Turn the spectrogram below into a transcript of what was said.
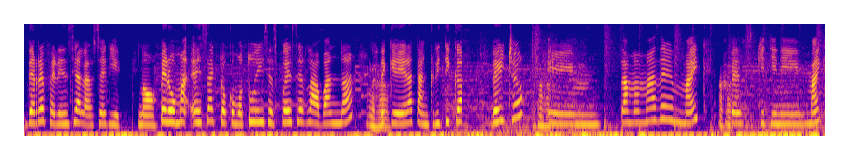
de referencia a la serie. No. Pero exacto, como tú dices, puede ser la banda de que era tan crítica. De hecho, em, la mamá de Mike, ves que tiene Mike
